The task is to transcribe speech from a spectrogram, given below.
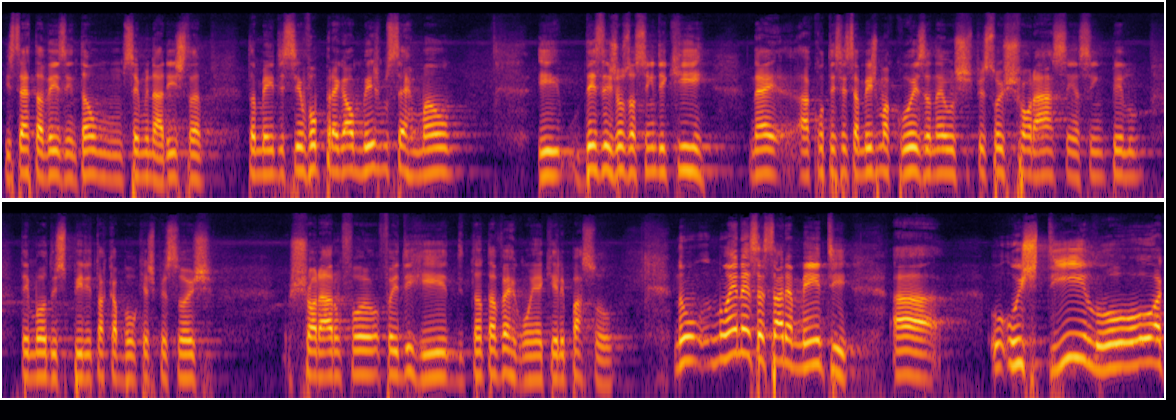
E certa vez, então, um seminarista também disse: Eu vou pregar o mesmo sermão, e desejoso assim de que né, acontecesse a mesma coisa, né, as pessoas chorassem assim pelo temor do Espírito. Acabou que as pessoas choraram foi, foi de rir, de tanta vergonha que ele passou. Não, não é necessariamente ah, o, o, estilo ou,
